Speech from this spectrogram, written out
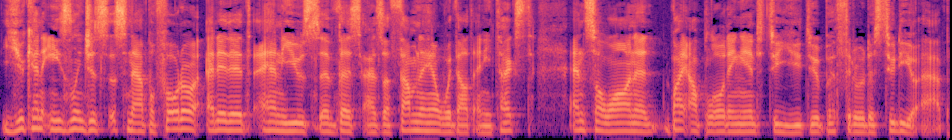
you can easily just snap a photo, edit it, and use this as a thumbnail without any text, and so on uh, by uploading it to YouTube through the Studio app.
